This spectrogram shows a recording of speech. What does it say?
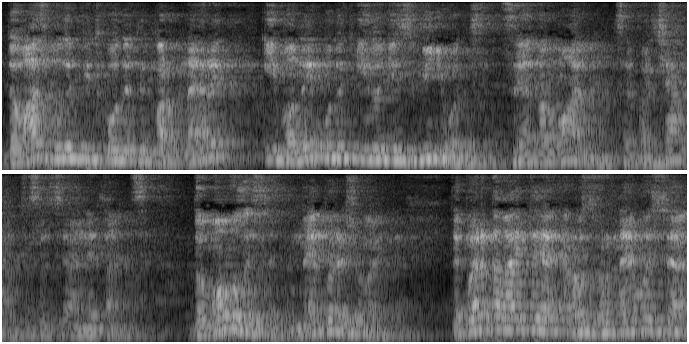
До вас будуть підходити партнери, і вони будуть іноді змінюватися. Це нормально, це бачата, це соціальні танці. Домовилися? Не переживайте. Тепер давайте розвернемося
